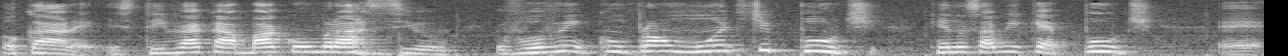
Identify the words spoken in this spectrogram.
Ô cara, esse tem vai acabar com o Brasil. Eu vou comprar um monte de put. Quem não sabe o que é put? É,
